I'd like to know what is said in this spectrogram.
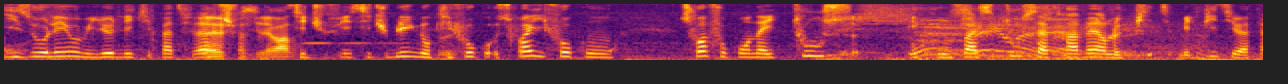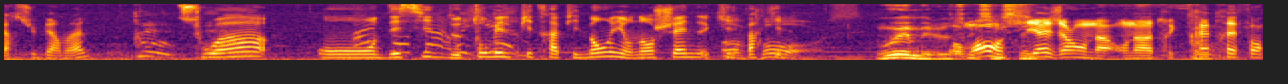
isolé au milieu de l'équipe Ouais, adverse. je pense qu'il va y avoir- si tu fais, si tu blinks, donc il faut qu'on- soit il faut qu'on, soit faut qu'on aille tous et qu'on passe tous à travers le pit, mais le pit il va faire super mal. Soit on décide de tomber le pit rapidement et on enchaîne kill par kill. Ouais, mais le Au truc moins, en siège, hein, on, a, on a un truc très très fort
